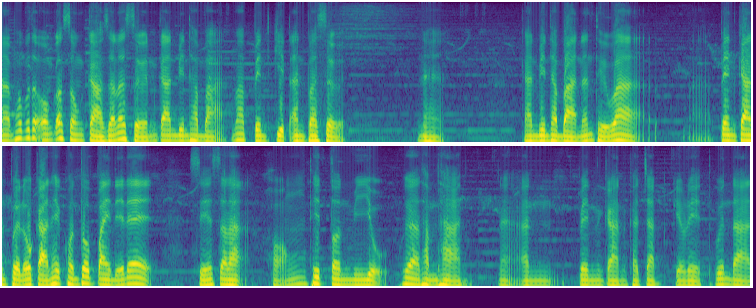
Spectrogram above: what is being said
าพระพุทธองค์ก็ทรงกล่าวสรรเสริญการบิณฑบาตว่าเป็นกิจอันประเสริฐนะฮะการบิณฑบาตนั้นถือว่าอ่าเป็นการเปิดโอกาสให้คนทั่วไปได้ได้เสียสละของที่ตนมีอยู่เพื่อทำทานนะอัน เป็นการขจัดเกเรตพื้นฐาน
